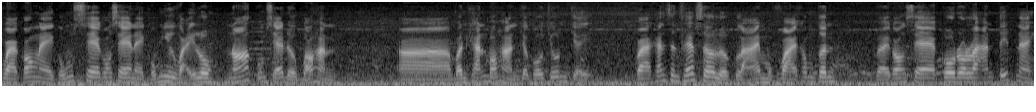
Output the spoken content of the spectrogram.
và con này cũng xe con xe này cũng như vậy luôn. Nó cũng sẽ được bảo hành à, bên Khánh bảo hành cho cô chú anh chị. Và Khánh xin phép sơ lược lại một vài thông tin về con xe Corolla Antis này.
